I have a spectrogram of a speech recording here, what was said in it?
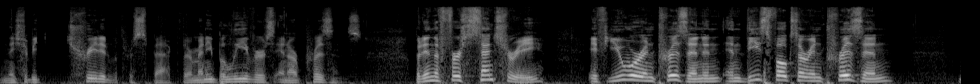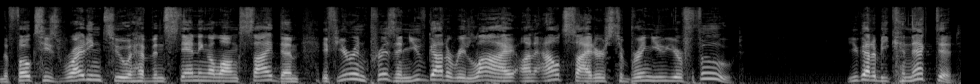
And they should be treated with respect. There are many believers in our prisons. But in the first century, if you were in prison, and, and these folks are in prison, the folks he's writing to have been standing alongside them. If you're in prison, you've got to rely on outsiders to bring you your food. You've got to be connected.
